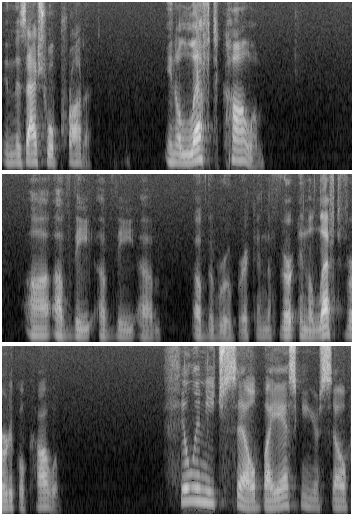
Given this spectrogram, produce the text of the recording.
in this actual product. In a left column uh, of the, of the, um, of the rubric, in the, in the left vertical column, fill in each cell by asking yourself,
